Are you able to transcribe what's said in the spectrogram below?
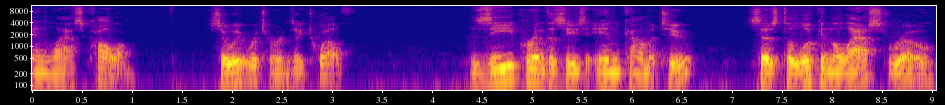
and last column, so it returns a 12 z parentheses end comma 2 says to look in the last row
